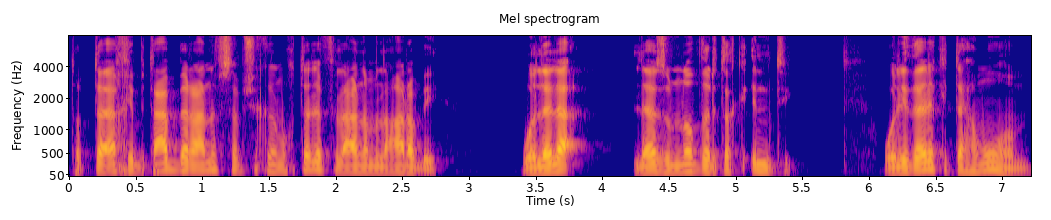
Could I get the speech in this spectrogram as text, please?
طب تا أخي بتعبر عن نفسها بشكل مختلف في العالم العربي ولا لا؟ لازم نظرتك أنت. ولذلك اتهموهم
